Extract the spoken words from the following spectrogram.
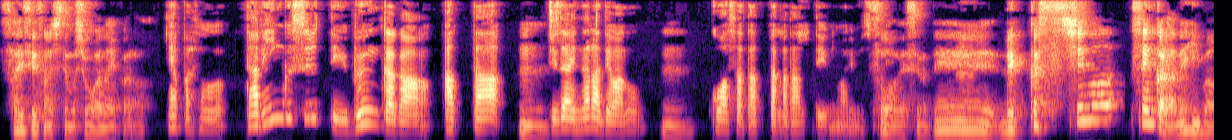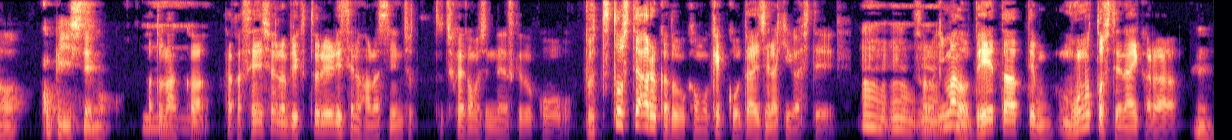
再生産してもしょうがないから。やっぱその、ダビングするっていう文化があったうん。時代ならではのうん。怖さだったかなっていうのもありますね。そうですよね。劣化しませんからね、今は。コピーしても。あとなんか、なんか先週のビクトリー・エリセの話にちょっと近いかもしれないですけど、こう、物としてあるかどうかも結構大事な気がして、うんうんうん。その今のデータって物としてないから、うん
